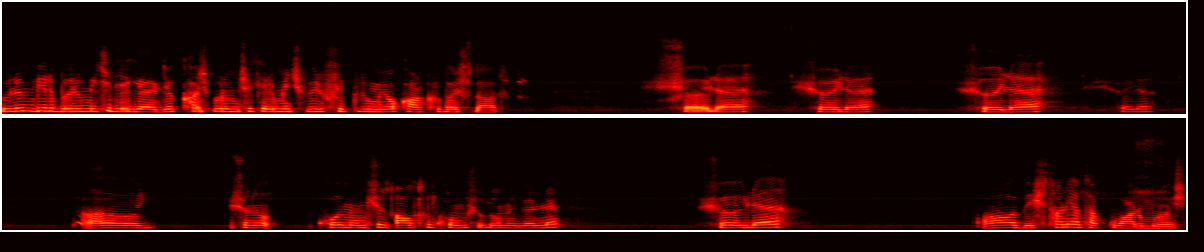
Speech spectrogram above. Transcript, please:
Bölüm 1, bölüm 2 diye gelecek. Kaç bölüm çekerim hiçbir fikrim yok arkadaşlar. Şöyle, şöyle, şöyle, şöyle. Aa, şunu koymamışız. Altın koymuşuz onun yerine. Şöyle. Aa 5 tane yatak varmış.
